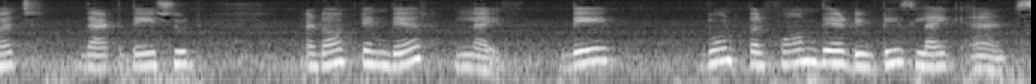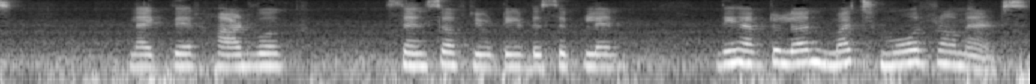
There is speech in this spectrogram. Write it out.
much that they should adopt in their life. They don't perform their duties like ants, like their hard work, sense of duty, discipline. They have to learn much more from ants.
